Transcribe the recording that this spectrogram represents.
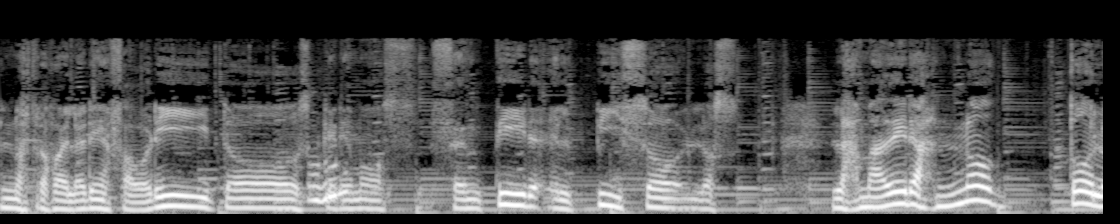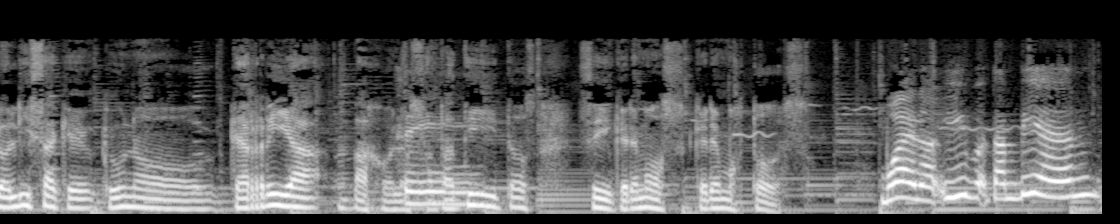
nuestros bailarines favoritos, queremos sentir el piso, los las maderas, no todo lo lisa que, que uno querría bajo los Sí. zapatitos. Sí, queremos, queremos todo eso. Bueno, y también,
